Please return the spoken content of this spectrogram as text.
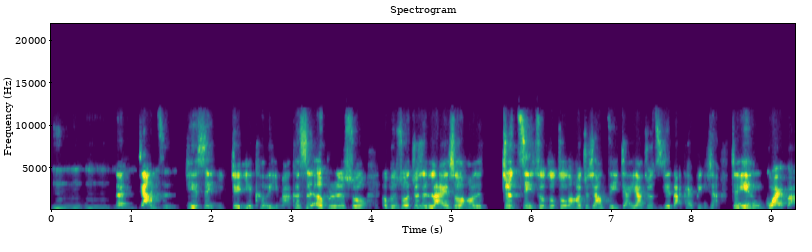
嗯嗯嗯嗯，对，这样子也是就也可以嘛。可是而不是说，而不是说就是来的时候，然后就就自己做做做，然后就像自己家一样，就直接打开冰箱，这也很怪吧？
